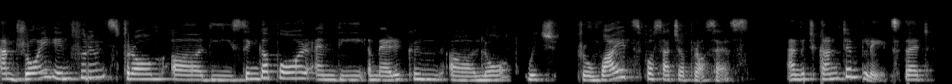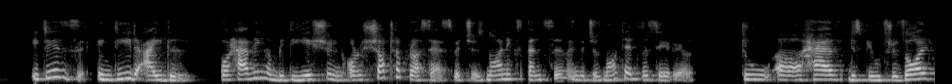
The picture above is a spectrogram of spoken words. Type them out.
I'm drawing inference from uh, the Singapore and the American uh, law, which provides for such a process and which contemplates that it is indeed idle for having a mediation or a shorter process, which is non-expensive and which is not adversarial, to uh, have disputes resolved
